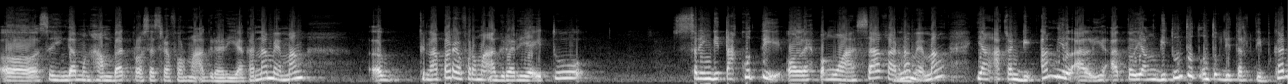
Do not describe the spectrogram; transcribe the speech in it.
uh, sehingga menghambat proses reforma agraria karena memang uh, kenapa reforma agraria itu sering ditakuti oleh penguasa karena hmm. memang yang akan diambil alih atau yang dituntut untuk ditertibkan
